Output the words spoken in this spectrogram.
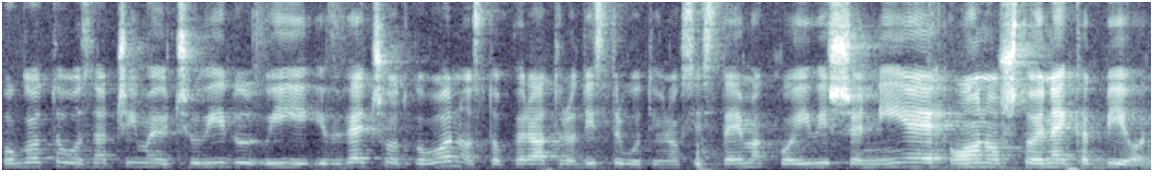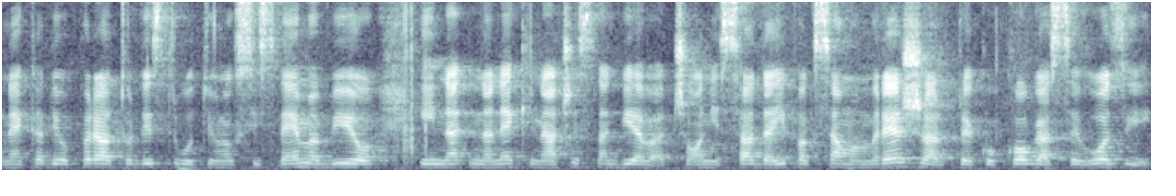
pogotovo znači imajući u vidu i veću odgovornost operatora distributivnog sistema koji više nije ono što je nekad bio. Nekad je operator distributivnog sistema bio i na, neki način snadbjevač. On je sada ipak samo mrežar preko koga se vozi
